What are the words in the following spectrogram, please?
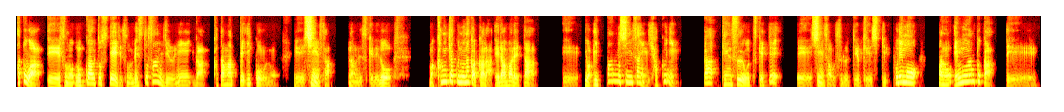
あとは、えーそのノックアウトステージ、そのベスト32が固まって以降の、えー審査なんですけれど、まあ、観客の中から選ばれた、えー要は一般の審査員100人が点数をつけて、え審査をするっていう形式。これも、あの、M1 とか、えー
